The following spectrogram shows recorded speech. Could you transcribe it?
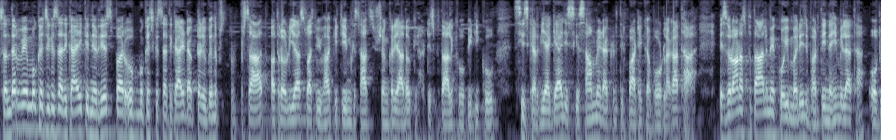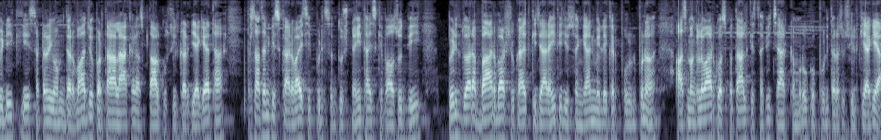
संदर्भ में मुख्य चिकित्सा अधिकारी के निर्देश पर उप मुख्य चिकित्सा अधिकारी डॉक्टर योगेंद्र प्रसाद अतरौलिया स्वास्थ्य विभाग की टीम के साथ शिवशंकर यादव के हट अस्पताल के ओपीडी को सीज कर दिया गया, जिसके सामने डॉक्टर त्रिपाठी का बोर्ड लगा था। इस दौरान अस्पताल में कोई मरीज़ भर्ती नहीं मिला था। ओपीडी के शटर एवं दरवाजों पर ताला लगाकर अस्पताल को सील कर दिया गया था। प्रशासन की इस कार्रवाई से पीड़ित संतुष्ट नहीं था। इसके बावजूद भी पीड़ित द्वारा बार बार शिकायत की जा रही थी जिस संज्ञान में लेकर पुनः आज मंगलवार को अस्पताल के सभी चार कमरों को पूरी तरह से सील किया गया।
